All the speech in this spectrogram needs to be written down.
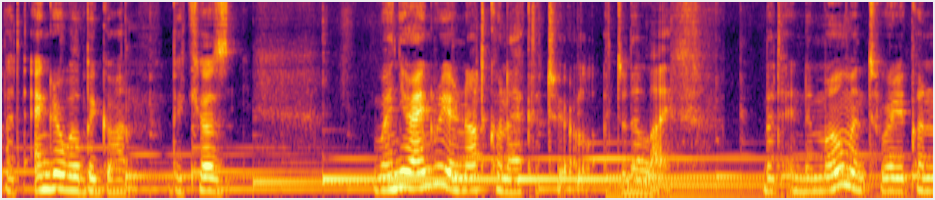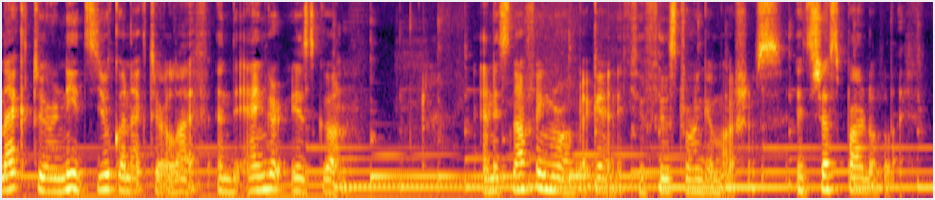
But anger will be gone because when you're angry you're not connected to your to the life. But in the moment where you connect to your needs you connect to your life and the anger is gone. And it's nothing wrong again if you feel strong emotions. It's just part of life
